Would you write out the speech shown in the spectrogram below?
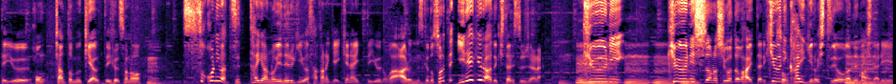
ていう本ちゃんと向き合うっていうそのうん。そこには絶対あのエネルギーは割かなきゃいけないっていうのがあるんですけど、それってイレギュラーで来たりするじゃない？うん。急に急にその仕事が入ったり急に会議の必要が出てきたり、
